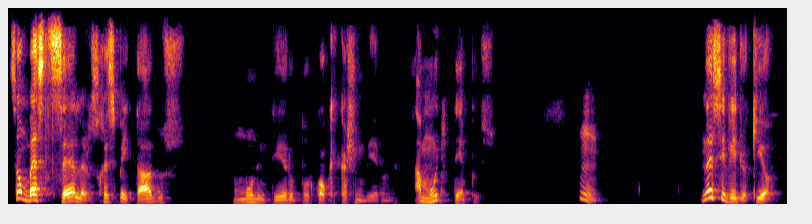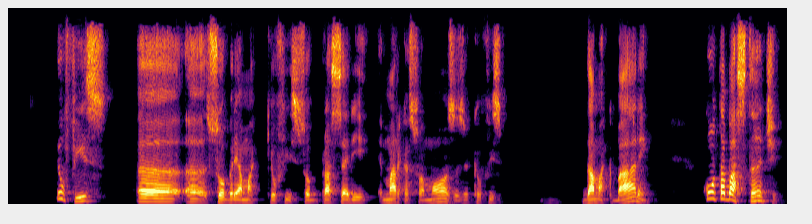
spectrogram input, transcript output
São best-sellers respeitados no mundo inteiro por qualquer cachimbeiro, né? Há muito tempo isso. Hum. Nesse vídeo aqui, ó, eu fiz uh, uh, sobre a que eu fiz para a série Marcas Famosas, que eu fiz da McBaren, conta bastante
